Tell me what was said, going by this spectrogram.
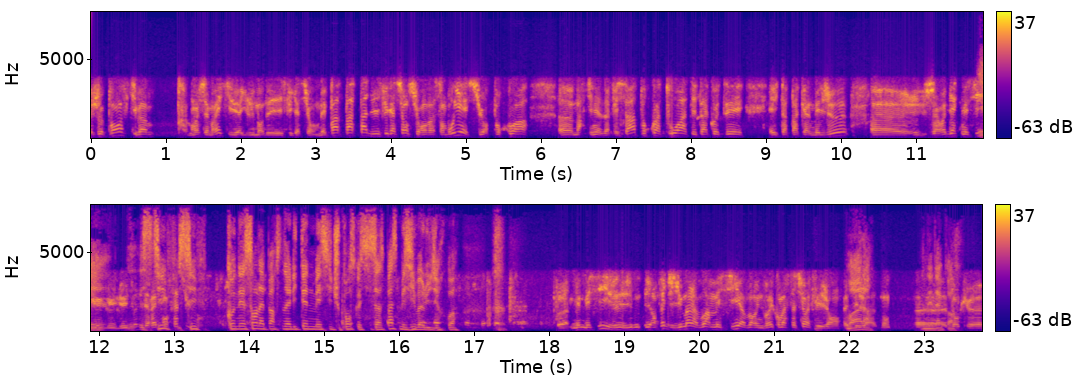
je pense qu'il va. Moi, j'aimerais qu'il lui demande des explications, mais pas pas pas des explications sur on va s'embrouiller, sur pourquoi euh, Martinez a fait ça, pourquoi toi t'es à côté et il t'a pas calmé le jeu. Euh, j'aimerais bien que Messi Et lui, lui donne des Steve, réponses. Steve, connaissant la personnalité de Messi, tu penses que si ça se passe, Messi va lui dire quoi? Euh, mais Messi, en fait, j'ai du mal à voir Messi avoir une vraie conversation avec les gens. En fait, Voilà. déjà. Donc, On est euh, d'accord. donc, euh,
